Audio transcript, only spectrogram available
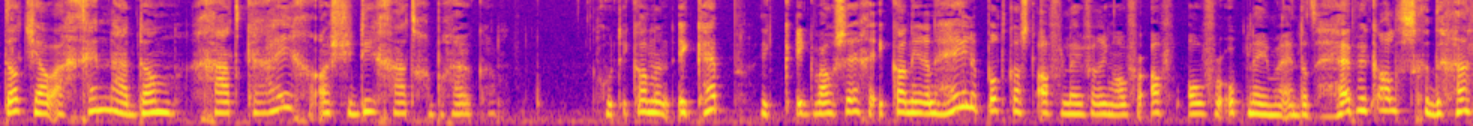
dat jouw agenda dan gaat krijgen als je die gaat gebruiken. Goed, ik, kan een, ik heb, ik, ik wou zeggen, ik kan hier een hele podcastaflevering over, af, over opnemen. En dat heb ik alles gedaan.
